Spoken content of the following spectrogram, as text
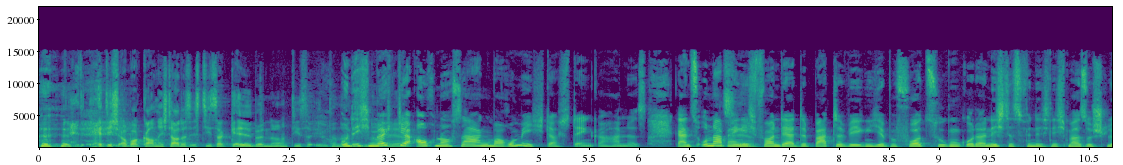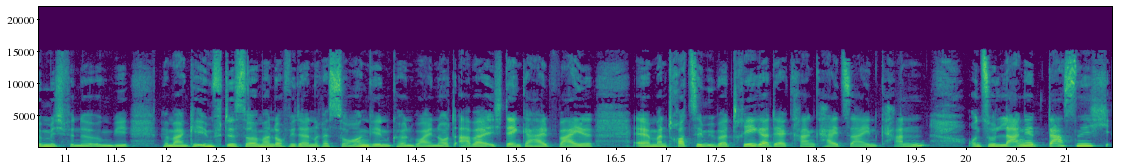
Hätte ich aber gar nicht da. Das ist dieser gelbe, ne? Dieser internationale. Und ich möchte auch noch sagen, warum ich das denke, Hannes. Ganz unabhängig Erzähl. von der Debatte wegen hier Bevorzugung oder nicht, das finde ich nicht mal so schlimm. Ich finde irgendwie, wenn man geimpft ist, soll man doch wieder in ein Restaurant gehen können. Why not? Aber ich denke halt, weil äh, man trotzdem Überträger der Krankheit sein kann. Und solange das nicht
